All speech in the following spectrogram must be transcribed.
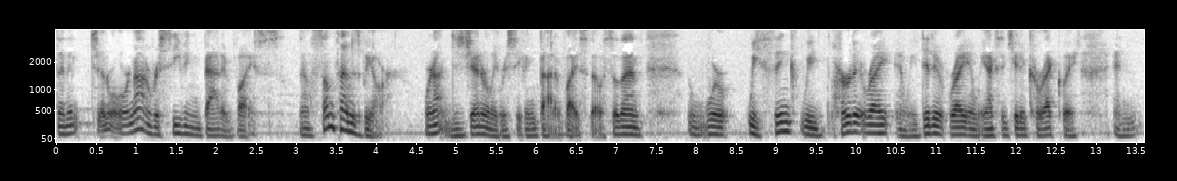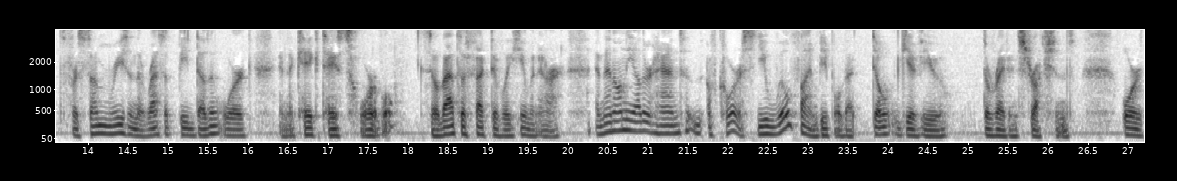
then in general, we're not receiving bad advice. Now, sometimes we are. We're not generally receiving bad advice, though. So then we're we think we heard it right and we did it right and we executed correctly. And for some reason, the recipe doesn't work and the cake tastes horrible. So that's effectively human error. And then on the other hand, of course, you will find people that don't give you the right instructions or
